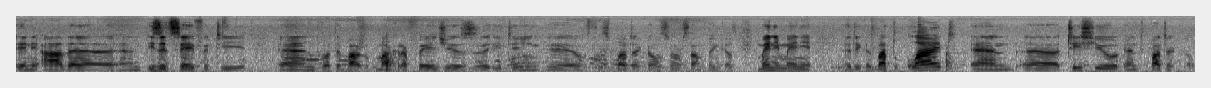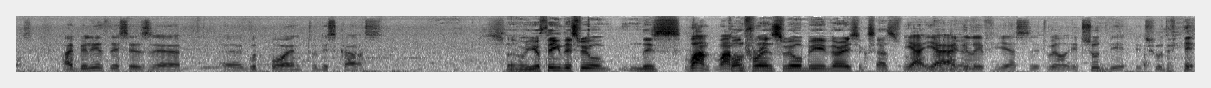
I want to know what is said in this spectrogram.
any other? And is it safety? And what about macrophages eating uh, of these particles or something else? Many, many uh. But light and uh, tissue and particles. I believe this is a, a good point to discuss. So you think this will, this One, one conference will be very successful? Yeah, yeah, I believe yes. It will. It should be. It should be.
